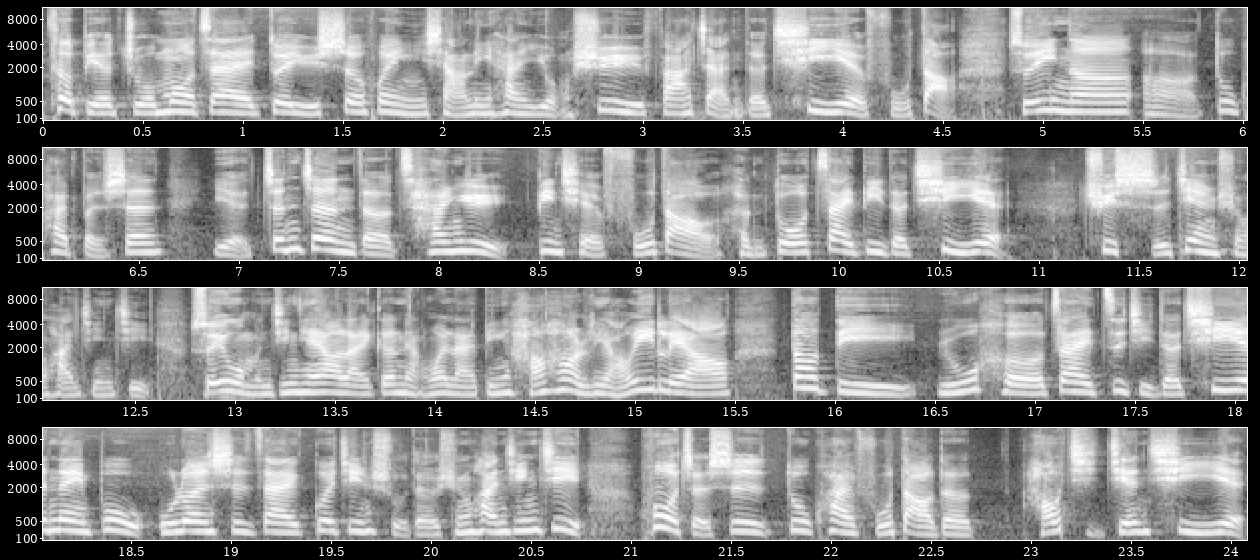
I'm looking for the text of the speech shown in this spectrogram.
特别琢磨在对于社会影响力和永续发展的企业辅导。所以呢，呃，杜快本身也真正的参与，并且辅导很多在地。的企业去实践循环经济，所以我们今天要来跟两位来宾好好聊一聊，到底如何在自己的企业内部，无论是在贵金属的循环经济，或者是杜快辅导的好几间企业，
